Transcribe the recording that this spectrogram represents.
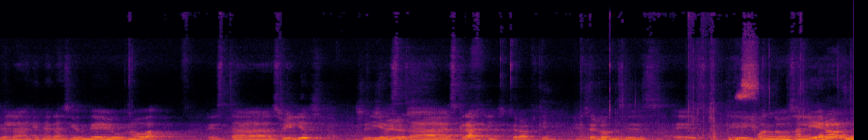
de la generación de Unova, está Suilius Sí, y está Scrafty. Crafty. Celote. Entonces, este, cuando salieron,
